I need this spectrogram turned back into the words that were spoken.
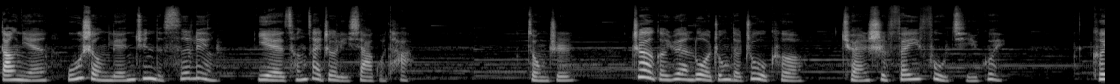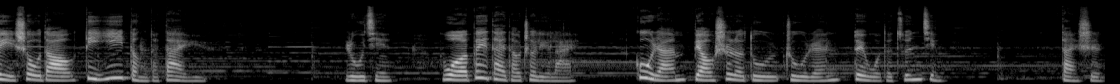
当年五省联军的司令也曾在这里下过榻。总之，这个院落中的住客全是非富即贵，可以受到第一等的待遇。如今我被带到这里来，固然表示了主主人对我的尊敬，但是。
